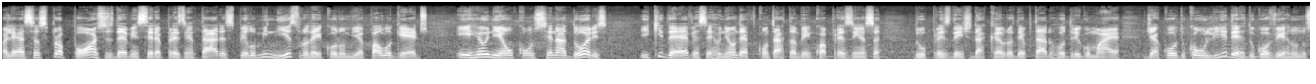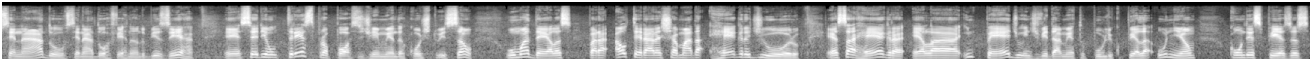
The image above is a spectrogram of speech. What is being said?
Olha, essas propostas devem ser apresentadas pelo ministro da Economia, Paulo Guedes, em reunião com os senadores e que deve, essa reunião deve contar também com a presença do presidente da Câmara, o deputado Rodrigo Maia. De acordo com o líder do governo no Senado, o senador Fernando Bezerra, eh, seriam três propostas de emenda à Constituição, uma delas para alterar a chamada regra de ouro. Essa regra, ela impede o endividamento público pela União com despesas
